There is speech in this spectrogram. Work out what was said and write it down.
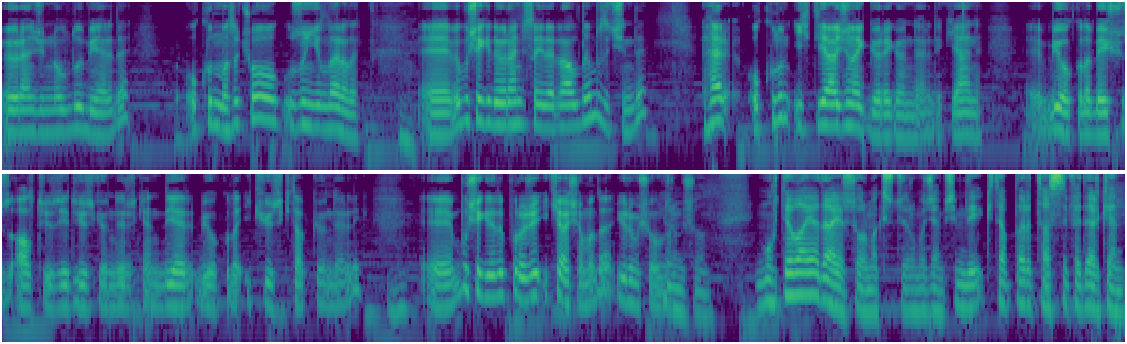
öğrencinin olduğu bir yerde okunması çok uzun yıllar alır. E, ve bu şekilde öğrenci sayılarını aldığımız için de her okulun ihtiyacına göre gönderdik. Yani e, bir okula 500, 600, 700 gönderirken diğer bir okula 200 kitap gönderdik. Hı hı. E, bu şekilde de proje iki aşamada yürümüş oldu. Yürümüş oldu. Muhtevaya dair sormak istiyorum hocam. Şimdi kitapları tasnif ederken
